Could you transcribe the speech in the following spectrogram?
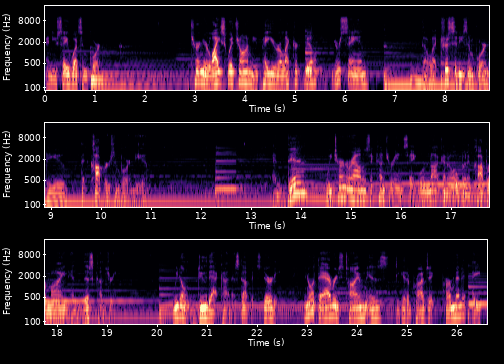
and you say what's important. You turn your light switch on, you pay your electric bill, you're saying that electricity is important to you that copper's important to you. And then we turn around as a country and say, we're not going to open a copper mine in this country. We don't do that kind of stuff. It's dirty. You know what the average time is to get a project permitted? A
